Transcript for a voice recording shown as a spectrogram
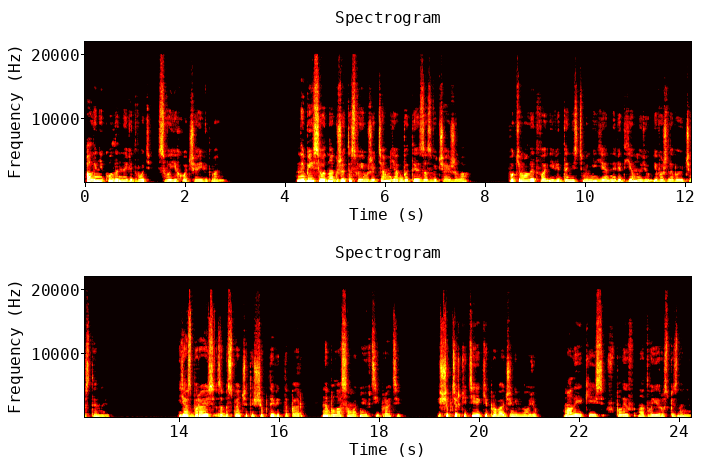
але ніколи не відводь своїх очей від мене. Не бійся, однак, жити своїм життям, як би ти зазвичай жила поки молитва і відданість мені є невід'ємною і важливою частиною. Я збираюсь забезпечити, щоб ти відтепер не була самотньою в цій праці, і щоб тільки ті, які проваджені мною, мали якийсь вплив на твоє розпізнання.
